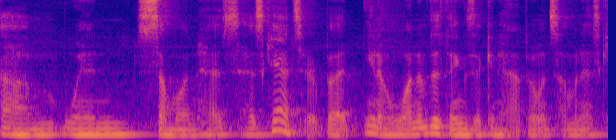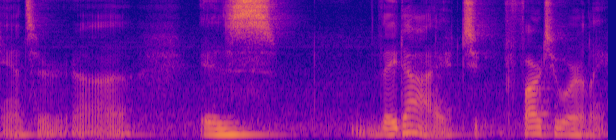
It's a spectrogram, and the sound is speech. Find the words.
um, when someone has has cancer. But you know, one of the things that can happen when someone has cancer uh, is they die too, far too early.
